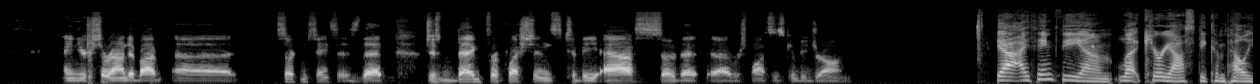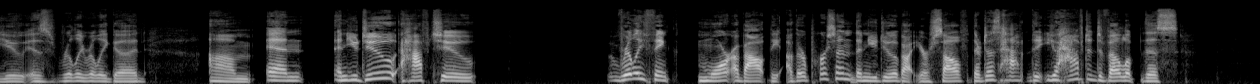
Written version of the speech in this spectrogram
and you're surrounded by uh, circumstances that just beg for questions to be asked so that uh, responses can be drawn Yeah, I think the um, let curiosity compel you is really, really good. Um, and and you do have to really think more about the other person than you do about yourself. There does have you have to develop this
